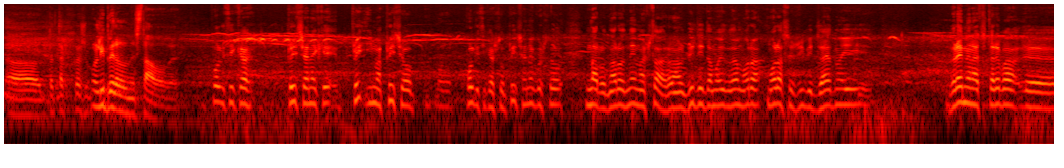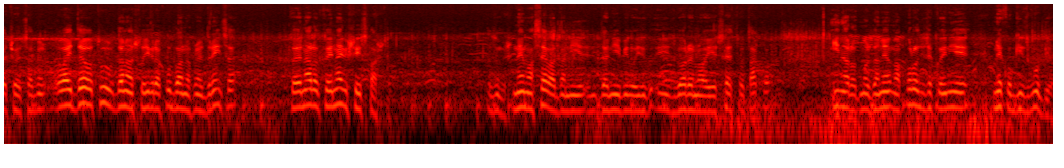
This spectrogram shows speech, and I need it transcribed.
e, da tako kažem, liberalne stavove. Politika priča neke, pri, ima priča o, o politika što priča nego što narod, narod nema šta, narod vidi da mora, mora se živjeti zajedno i vremena treba, e, čovječ, ovaj deo tu danas što igra Kuba, na primjer Drenica, to je narod koji najviše ispašta. Razumeš, nema sela da nije, da nije bilo izgoreno i sve to tako. I narod možda nema porodice koje nije nekog izgubio.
